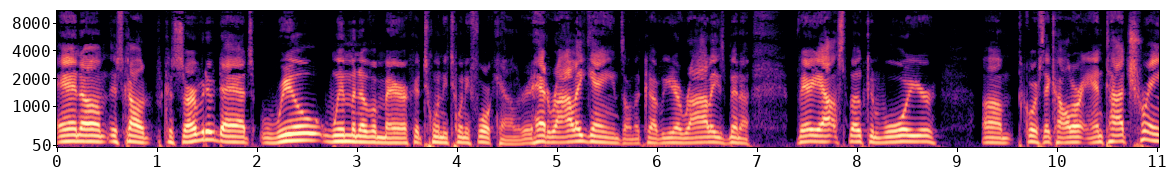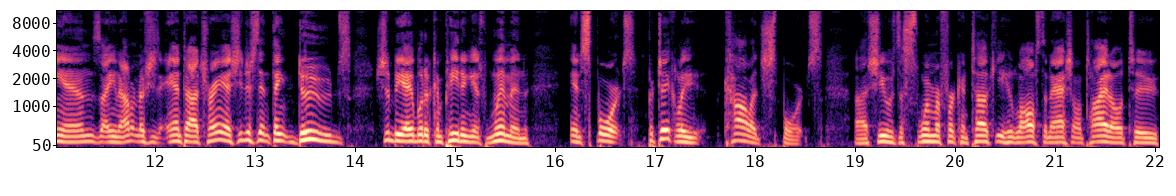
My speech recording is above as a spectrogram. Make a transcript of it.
And um, it's called Conservative Dad's Real Women of America 2024 calendar. It had Riley Gaines on the cover. You know, Riley's been a very outspoken warrior. Um, of course, they call her anti-trans. I, mean, I don't know if she's anti-trans. She just didn't think dudes should be able to compete against women in sports, particularly college sports. Uh, she was the swimmer for Kentucky who lost the national title to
